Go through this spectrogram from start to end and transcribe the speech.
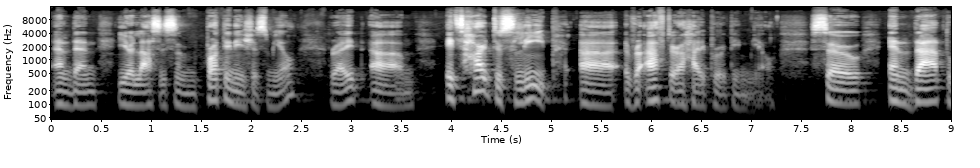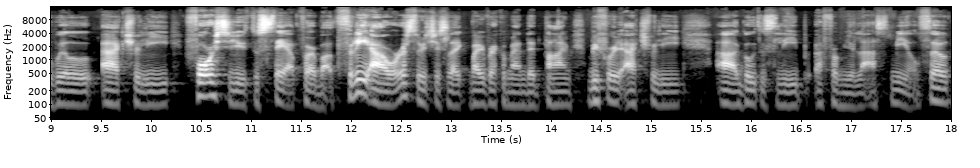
and then your last is some proteinaceous meal, right? Um, it's hard to sleep uh, after a high protein meal. So, and that will actually force you to stay up for about three hours, which is like my recommended time before you actually uh, go to sleep uh, from your last meal. So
